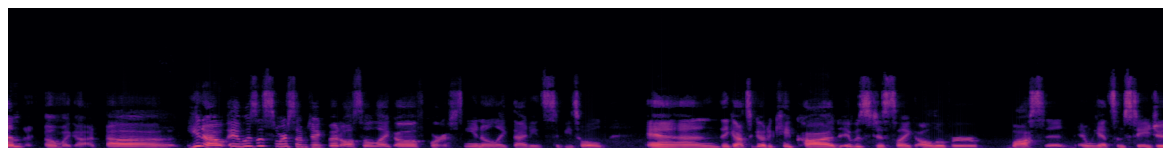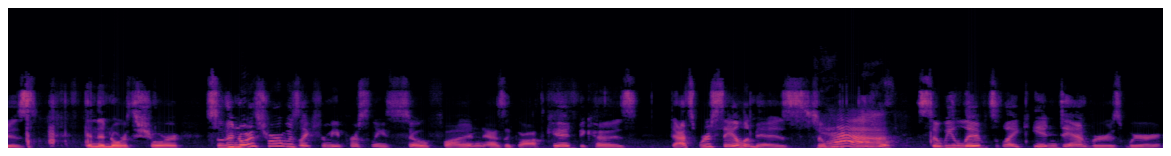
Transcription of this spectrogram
and oh my god. Uh you know, it was a sore subject but also like, oh, of course, you know, like that needs to be told. And they got to go to Cape Cod. It was just like all over Boston and we had some stages in the North Shore. So the North Shore was like for me personally so fun as a goth kid because that's where Salem is. So we- we, Yeah. so we lived like in Danvers where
